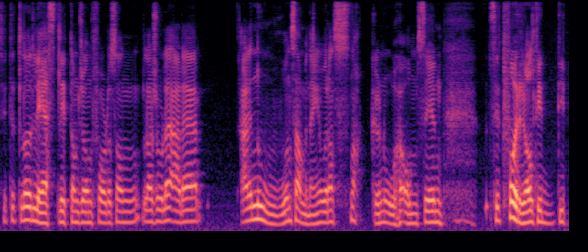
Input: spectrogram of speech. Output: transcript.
sittet og lest litt om John Ford og sånn, Lars Ole, er det, er det noen sammenhenger hvor han snakker noe om sin, sitt forhold til de,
